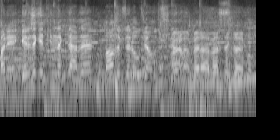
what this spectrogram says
Hani gelecek etkinliklerde daha da güzel olacağını düşünüyorum. Aynen beraber tekrar yapalım.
